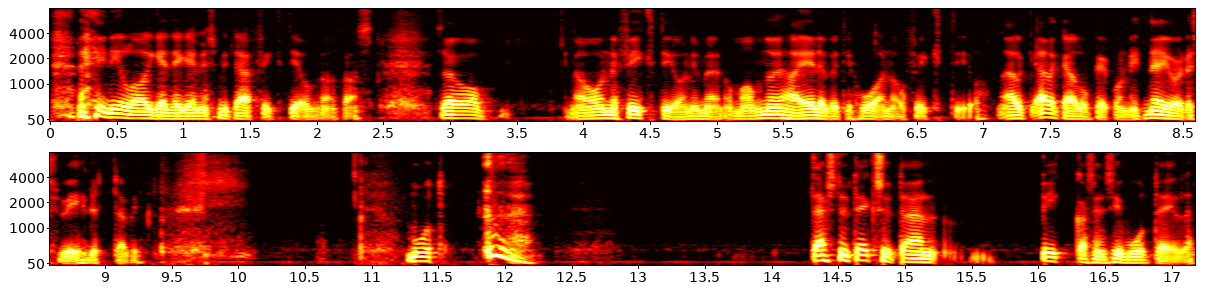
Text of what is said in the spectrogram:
ei niillä ole oikein tekemistä mitään fiktion kanssa. Se on No on ne fiktio nimenomaan, mutta ne on ihan helvetin huono fiktio. Äl, älkää lukeko niitä, ne ei ole edes viihdyttäviä. Mutta tässä nyt eksytään pikkasen sivuteille.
